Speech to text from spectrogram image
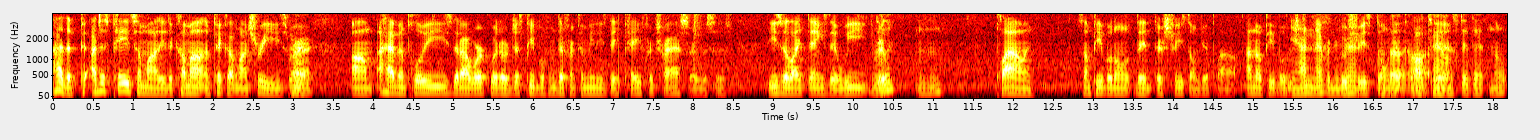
I had to, I just paid somebody to come out and pick up my trees, right? Right. Um, I have employees that I work with, or just people from different communities. They pay for trash services. These are like things that we Really? hmm Plowing. Some people don't. They, their streets don't get plowed. I know people. Who Yeah, I never knew whose that. streets don't get all plowed. towns Yeah. did that. Nope.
